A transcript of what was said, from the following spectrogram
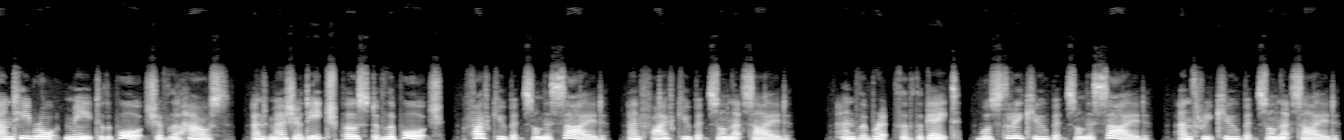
And he brought me to the porch of the house, and measured each post of the porch, five cubits on this side, and five cubits on that side. And the breadth of the gate was three cubits on this side, and three cubits on that side.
